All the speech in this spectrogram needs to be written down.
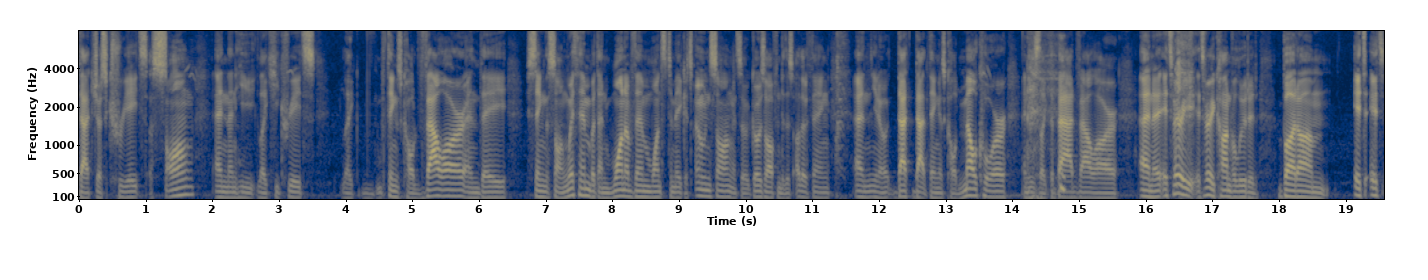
that just creates a song, and then he like he creates like things called Valar, and they sing the song with him. But then one of them wants to make its own song, and so it goes off into this other thing, and you know that that thing is called Melkor, and he's like the bad Valar, and it's very it's very convoluted, but um, it's it's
